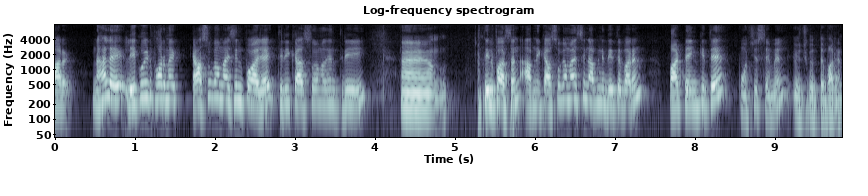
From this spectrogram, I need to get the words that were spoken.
আর নাহলে লিকুইড ফর্মে কাসুগামাইসিন পাওয়া যায় থ্রি কাসুগামাইসিন থ্রি তিন পার্সেন্ট আপনি কাসুগামাইসিন আপনি দিতে পারেন। পার ট্যাঙ্কিতে পঁচিশ এম ইউজ করতে পারেন।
